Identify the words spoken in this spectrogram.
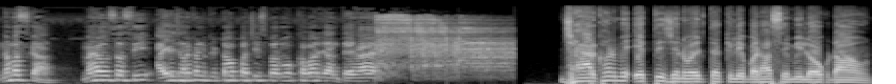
नमस्कार, मैं हूँ शशि। आइए झारखंड की टॉप 25 प्रमुख खबर जानते हैं। झारखंड में 31 जनवरी तक के लिए बढ़ा सेमी लॉकडाउन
